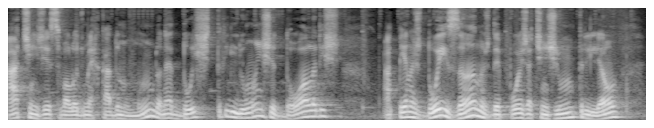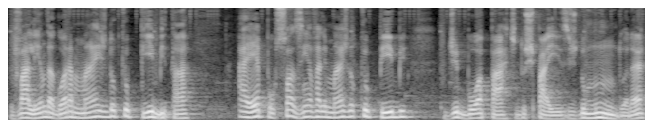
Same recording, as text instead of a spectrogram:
a atingir esse valor de mercado no mundo, né? 2 trilhões de dólares, apenas dois anos depois de atingir um trilhão, valendo agora mais do que o PIB, tá? A Apple sozinha vale mais do que o PIB de boa parte dos países do mundo, né?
